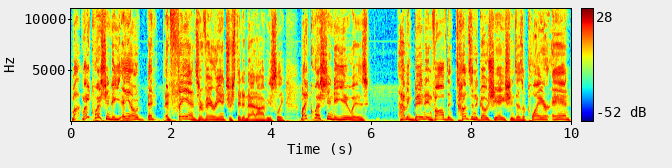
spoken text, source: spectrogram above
My, my question to you, you know, and, and fans are very interested in that, obviously. My question to you is having been involved in tons of negotiations as a player and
